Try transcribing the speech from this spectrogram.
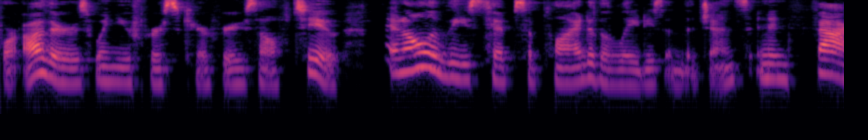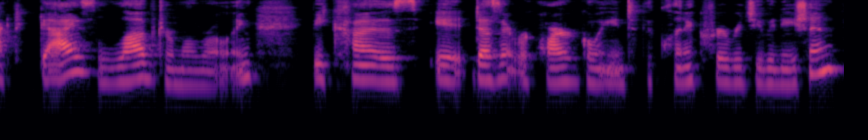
for others when you first care for yourself too. And all of these tips apply to the ladies and the gents. And in fact, guys love dermal rolling because it doesn't require going into the clinic for rejuvenation.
